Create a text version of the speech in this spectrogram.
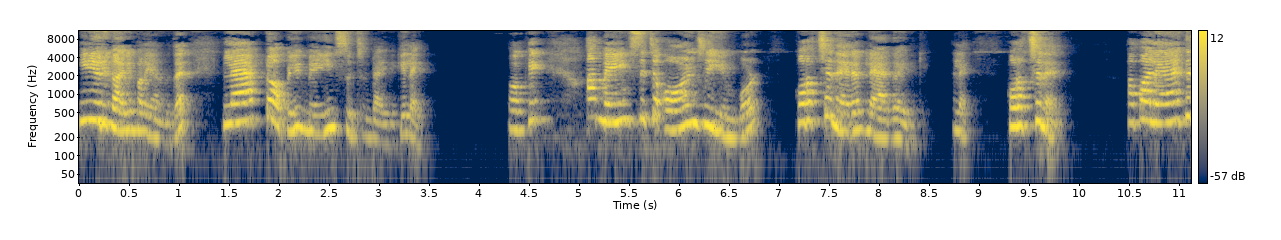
ഇനി ഒരു കാര്യം പറയാനുള്ളത് ലാപ്ടോപ്പിൽ മെയിൻ സ്വിച്ച് ഉണ്ടായിരിക്കും അല്ലെ? ഓക്കെ ആ മെയിൻ സ്വിച്ച് ഓൺ ചെയ്യുമ്പോൾ കുറച്ചു നേരം ലാഗ് ആയിരിക്കും അല്ലെ? കുറച്ചു നേരം. അപ്പൊ ആ ലാഗ്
